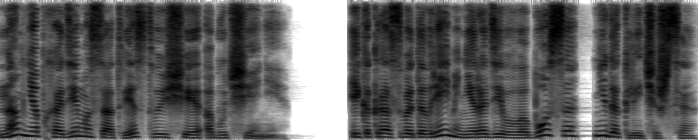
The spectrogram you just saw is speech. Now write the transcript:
нам необходимо соответствующее обучение. И как раз в это время нерадивого босса не докличешься.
